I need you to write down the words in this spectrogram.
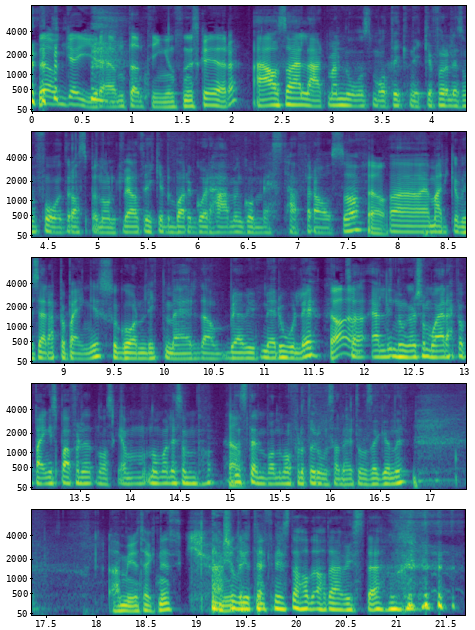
Det er jo gøyere enn den tingen som de skal gjøre. Ja, og så har jeg lært meg noen små teknikker for å liksom få ut raspen ordentlig. At det ikke bare går her, men går mest herfra også. Ja. Uh, jeg merker Hvis jeg rapper på engelsk, så går den litt mer Da blir jeg litt mer rolig. Ja, ja. Så jeg, Noen ganger så må jeg rappe på engelsk, bare fordi nå, skal jeg, nå må liksom det stemmebåndet må få lov til å roe seg ned i to sekunder. Det er mye teknisk. Det er så mye teknisk. Det hadde, hadde jeg visst det.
